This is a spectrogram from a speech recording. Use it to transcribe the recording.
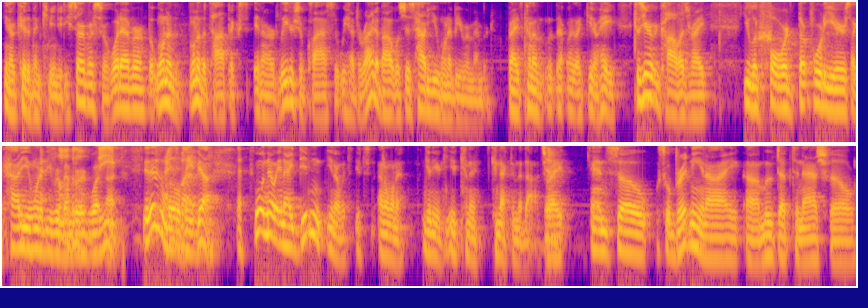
you know, it could have been community service or whatever. But one of the, one of the topics in our leadership class that we had to write about was just how do you want to be remembered, right? It's kind of like you know, hey, because you're in college, right? You look forward th- forty years, like how do you want to be That's remembered? whatnot. deep. it is a little deep, yeah. well, no, and I didn't, you know, it's, it's I don't want to, you know, you're, you're kind of connecting the dots, right? And so, so Brittany and I uh, moved up to Nashville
